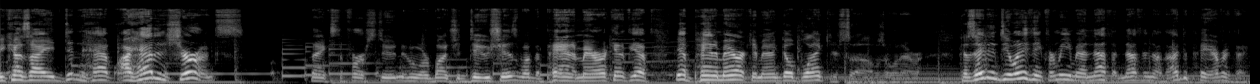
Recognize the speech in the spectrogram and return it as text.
Because I didn't have, I had insurance, thanks to First Student, who were a bunch of douches. What the Pan American? If you have, if you have Pan American, man, go blank yourselves or whatever. Because they didn't do anything for me, man. Nothing, nothing, nothing. I had to pay everything,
